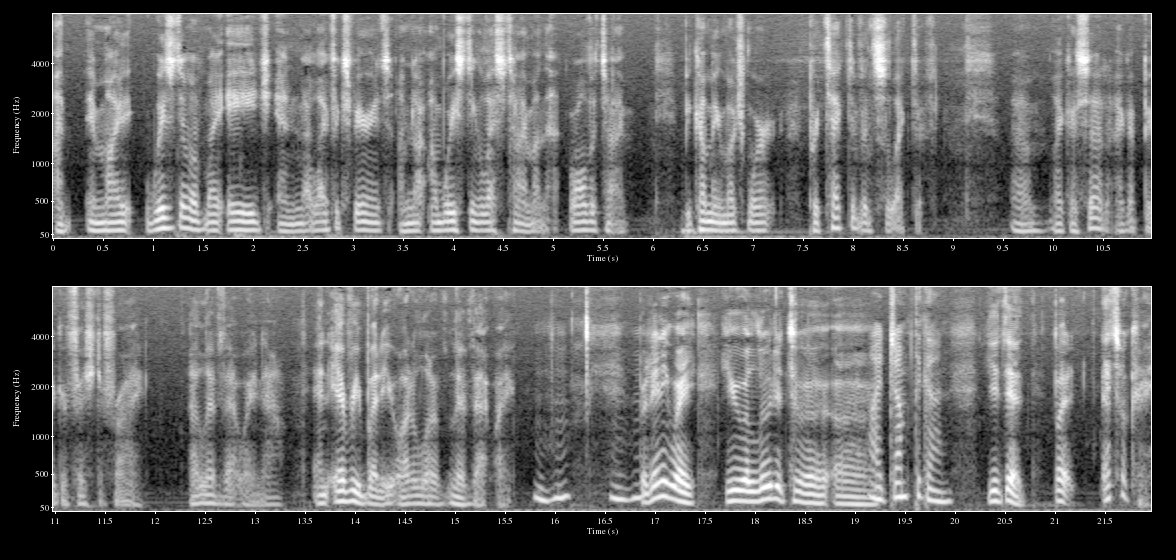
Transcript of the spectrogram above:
I, in my wisdom of my age and my life experience, I'm not. I'm wasting less time on that all the time, becoming much more protective and selective. Um, like I said, I got bigger fish to fry. I live that way now, and everybody ought to live, live that way. Mm-hmm. Mm-hmm. But anyway, you alluded to a. a I jumped the gun. you did, but that's okay.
